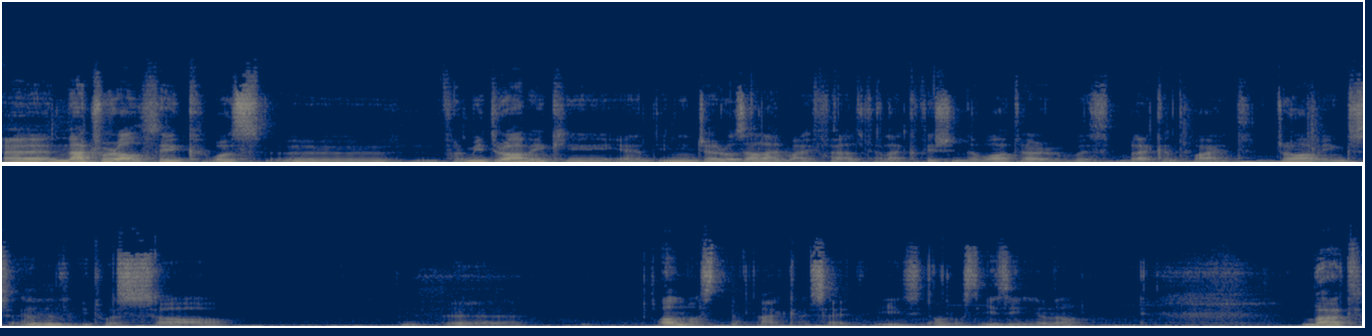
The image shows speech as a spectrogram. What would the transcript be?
uh, natural thing was uh, for me drawing and in Jerusalem I felt like fish in the water with black and white drawings and Mhm. it was so uh, almost like I said easy almost easy you know but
